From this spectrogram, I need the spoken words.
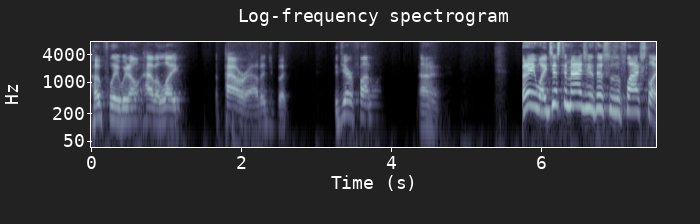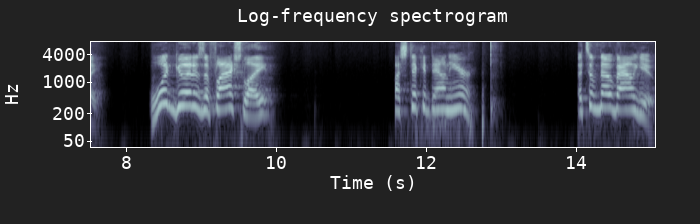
Hopefully, we don't have a light a power outage, but did you ever find one? I don't know. But anyway, just imagine if this was a flashlight. What good is a flashlight if I stick it down here? It's of no value.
